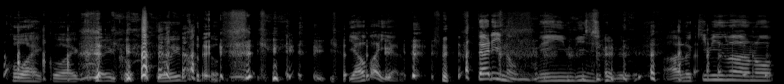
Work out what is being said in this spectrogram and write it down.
怖い怖い怖い怖い。どういうこと？やばいやろ。2人のメインビジュアル。あの君のあの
